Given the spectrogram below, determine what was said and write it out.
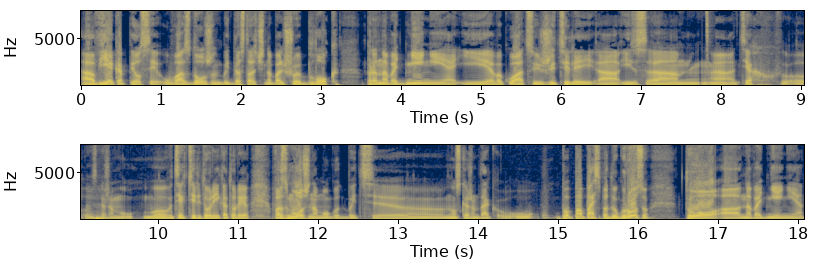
э, в Екапилсе у вас должен быть достаточно большой блок про наводнения и эвакуации жителей э, из э, э, тех, mm-hmm. скажем, тех территорий, которые, возможно, могут быть, э, ну, скажем так, попасть под угрозу, то э, наводнение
